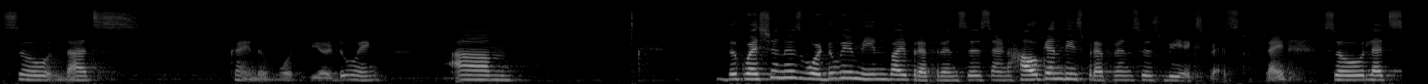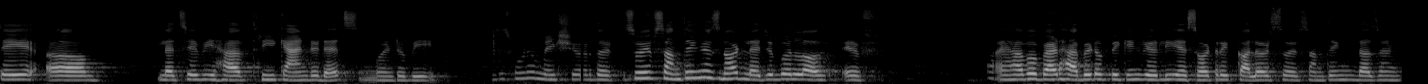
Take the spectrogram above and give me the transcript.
So that's kind of what we are doing. Um, the question is what do we mean by preferences and how can these preferences be expressed, right? So let's say, um, let's say we have three candidates. I'm going to be, I just want to make sure that, so if something is not legible or if I have a bad habit of picking really esoteric colors, so if something doesn't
